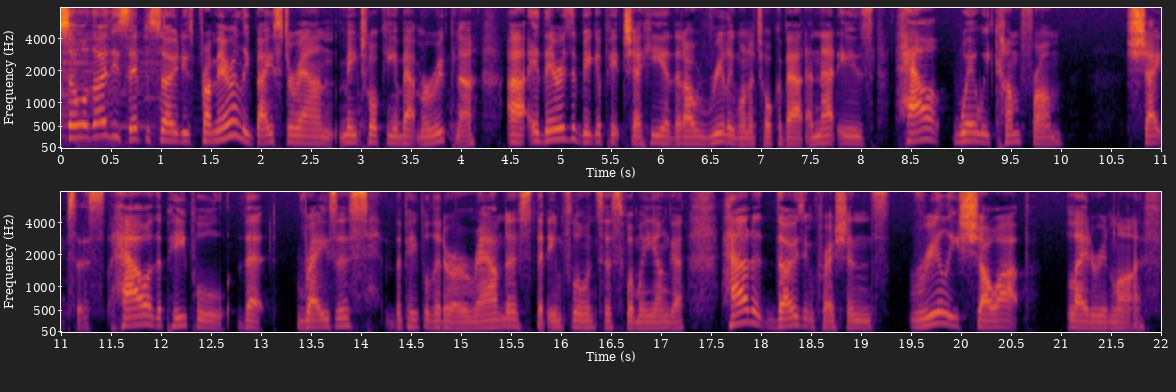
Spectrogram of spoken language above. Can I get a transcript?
So, although this episode is primarily based around me talking about Mooroopna, uh, there is a bigger picture here that I really want to talk about, and that is how where we come from shapes us. How are the people that raise us, the people that are around us, that influence us when we're younger, how do those impressions really show up later in life.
